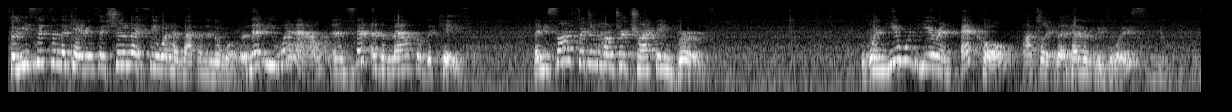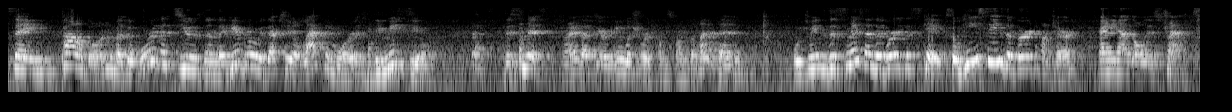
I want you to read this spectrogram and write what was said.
so he sits in the cave and says, Shouldn't I see what has happened in the world? And then he went out and sat at the mouth of the cave. And he saw a certain hunter trapping birds. When he would hear an echo, actually it's a heavenly voice, saying pardon, but the word that's used in the Hebrew is actually a Latin word, dimissio. Dismiss, right? That's your English word comes from the Latin, which means dismiss and the birds escape. So he sees a bird hunter and he has all his traps.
